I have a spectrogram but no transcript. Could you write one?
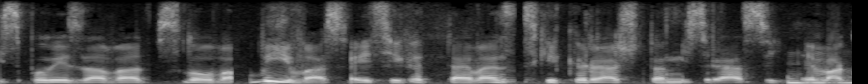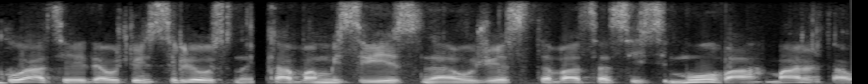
использовал слово «вывоз» этих тайваньских граждан из России. Mm-hmm. Эвакуация – это очень серьезно. Как вам известно, уже с 27 марта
